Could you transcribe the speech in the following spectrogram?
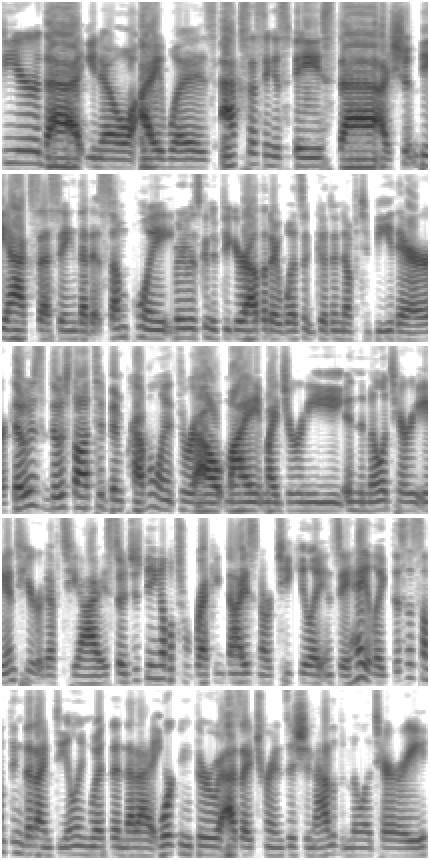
fear that, you know, I was accessing a space that I shouldn't be accessing, that at some point everybody was going to figure out that I wasn't good enough to be there. Those those thoughts have been prevalent throughout my my journey in the military and here at FTI. So just being able to recognize and articulate and say, hey, like this is something that I'm dealing with and that I'm working through as I transition out of the military.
